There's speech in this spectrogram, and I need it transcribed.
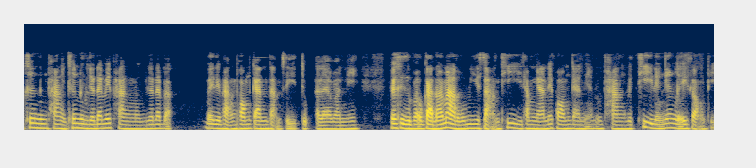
เครื่องนึงพังอีกเครื่องนึงจะได้ไม่พังมันจะได้แบบ ไม่ได้พังพร้อมกันสามสี่จุดอะไรวันนี้ ก็คือโอกาสน้อยมากสมมติมีสามที่ทำงานได้พร้อมกันเนี่ยมันพังไปที่หนึ่งเรื่องเหลืออีกสองที่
